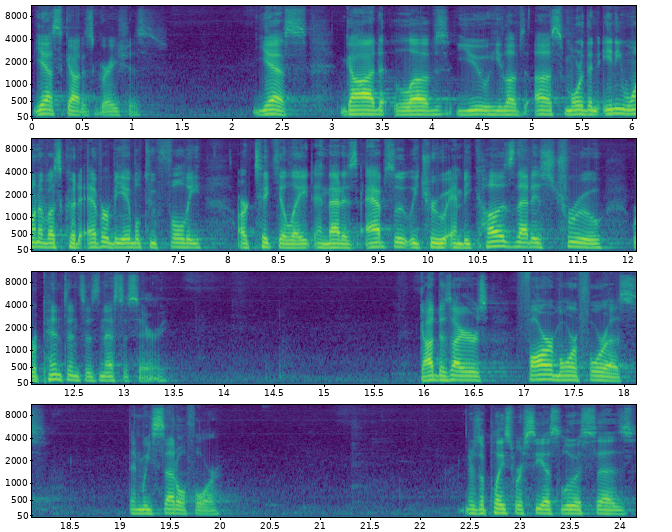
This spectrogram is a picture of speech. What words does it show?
Yes, God is gracious. Yes, God loves you. He loves us more than any one of us could ever be able to fully articulate, and that is absolutely true. And because that is true, repentance is necessary. God desires far more for us than we settle for. There's a place where C.S. Lewis says,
